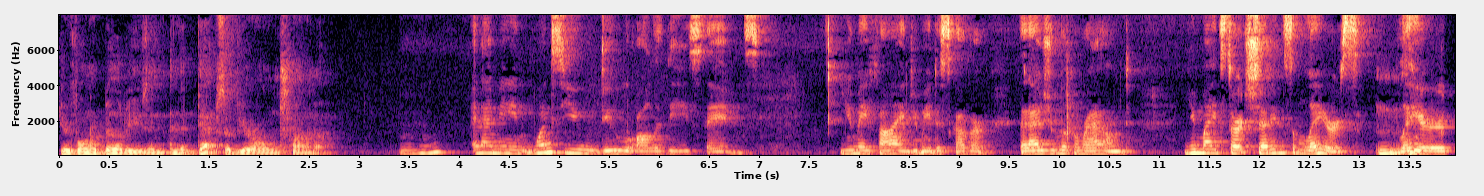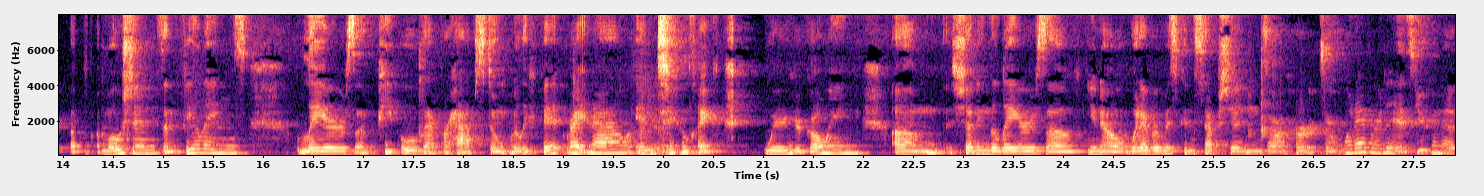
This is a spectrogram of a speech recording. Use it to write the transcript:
your vulnerabilities and, and the depths of your own trauma mm-hmm. and i mean once you do all of these things you may find you may discover that as you look around you might start shedding some layers, mm. layers of emotions and feelings, layers of people that perhaps don't really fit right now into yeah. like where you're going, um, shedding the layers of, you know, whatever misconceptions or hurts or whatever it is, you're going to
